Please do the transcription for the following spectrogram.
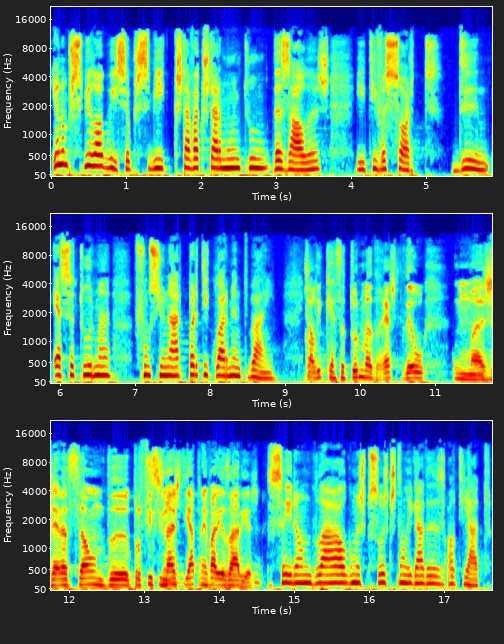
Eu não percebi logo isso, eu percebi que estava a gostar muito das aulas e tive a sorte de essa turma funcionar particularmente bem. Já li que essa turma, de resto, deu uma geração de profissionais Sim. de teatro em várias áreas. Saíram de lá algumas pessoas que estão ligadas ao teatro.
